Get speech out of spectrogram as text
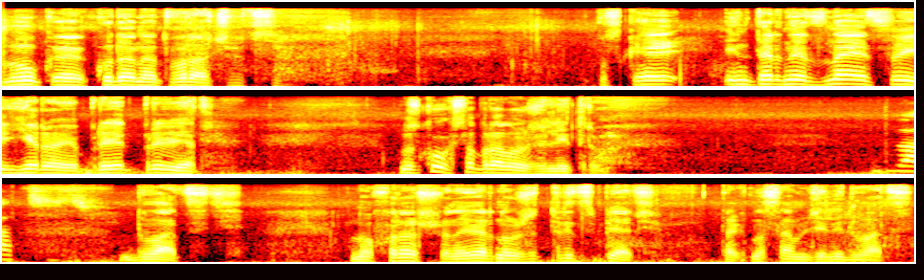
Ну-ка, куда надо отворачиваться? Пускай интернет знает своих героев. Привет-привет. Ну, сколько собрал уже литров? 20. 20. Ну, хорошо, наверное, уже 35. Так, на самом деле 20.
